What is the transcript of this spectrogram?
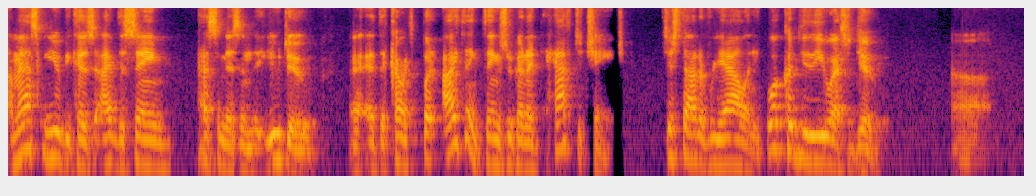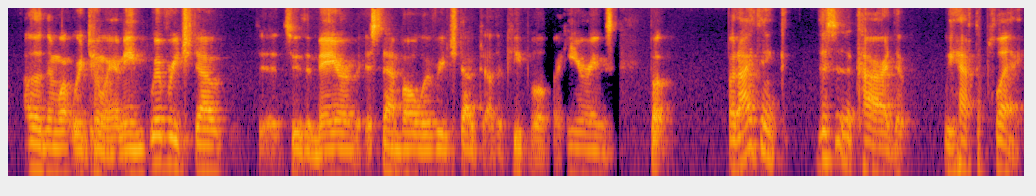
I'm asking you because I have the same pessimism that you do uh, at the current, but I think things are going to have to change just out of reality. What could the U.S. do? Uh, other than what we're doing. I mean, we've reached out to, the mayor of Istanbul. We've reached out to other people for hearings, but but I think this is a card that we have to play,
